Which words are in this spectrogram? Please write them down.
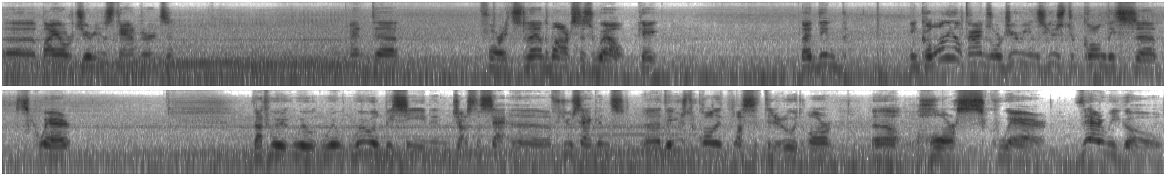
uh by Algerian standards and uh, for its landmarks as well okay and in, in colonial times Algerians used to call this uh, square that we, we, we, we, will be seeing in just a, a few seconds. They used to call it Place Oud or Horse Square. There we go,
